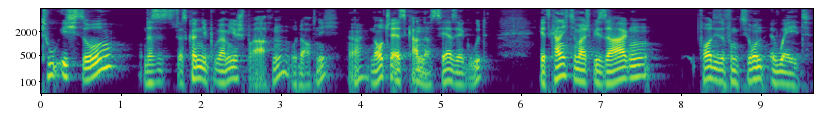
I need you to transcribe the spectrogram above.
tu ich so, und das ist, das können die Programmiersprachen oder auch nicht. Ja. Node.js kann das sehr, sehr gut. Jetzt kann ich zum Beispiel sagen, vor diese Funktion await.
